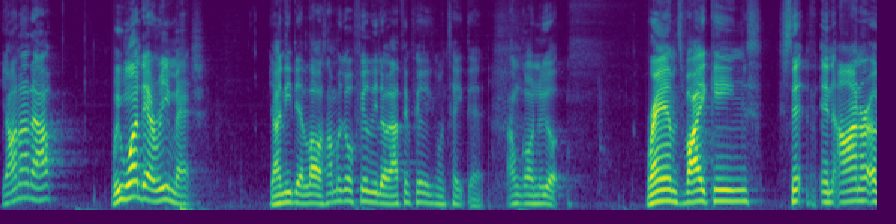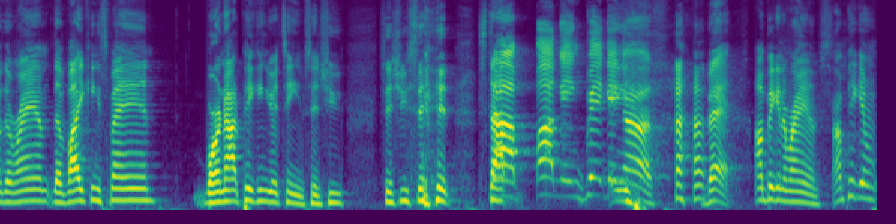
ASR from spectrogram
Y'all not out. We want that rematch. Y'all need that loss. I'm gonna go Philly though. I think Philly's gonna take that. I'm going to New York. Rams Vikings. In honor of the Ram, the Vikings fan, we're not picking your team since you since you said stop. Stop fucking picking us. Bet. I'm picking the Rams. I'm picking.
